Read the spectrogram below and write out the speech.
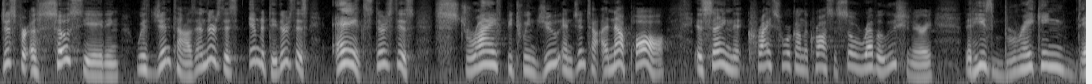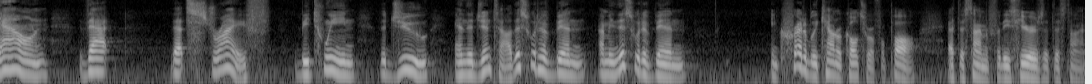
just for associating with Gentiles. And there's this enmity, there's this angst, there's this strife between Jew and Gentile. And now Paul is saying that Christ's work on the cross is so revolutionary that he's breaking down that, that strife between the Jew and the Gentile. This would have been, I mean, this would have been incredibly countercultural for Paul at this time and for these hearers at this time.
